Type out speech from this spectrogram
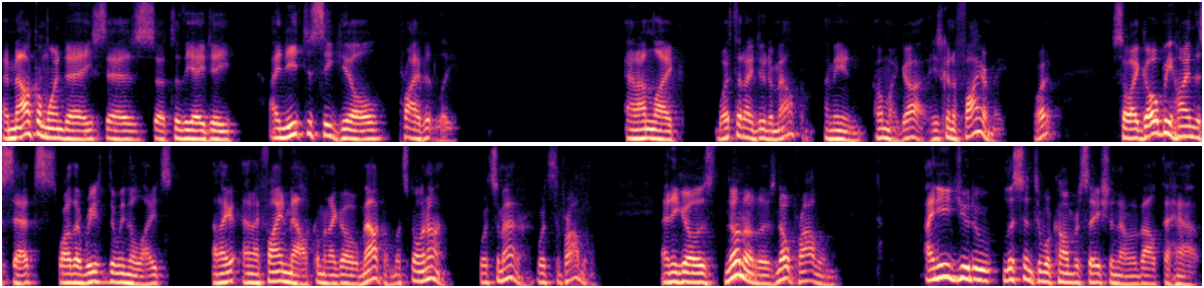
And Malcolm one day says uh, to the AD, I need to see Gil privately. And I'm like, what did I do to Malcolm? I mean, oh my God, he's going to fire me. What? So I go behind the sets while they're redoing the lights and I, and I find Malcolm and I go, Malcolm, what's going on? What's the matter? What's the problem? And he goes, no, no, there's no problem. I need you to listen to a conversation I'm about to have.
